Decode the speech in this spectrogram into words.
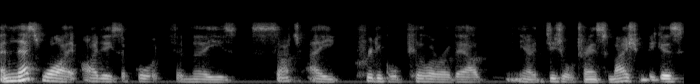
And that's why ID support for me is such a critical pillar of our you know digital transformation because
